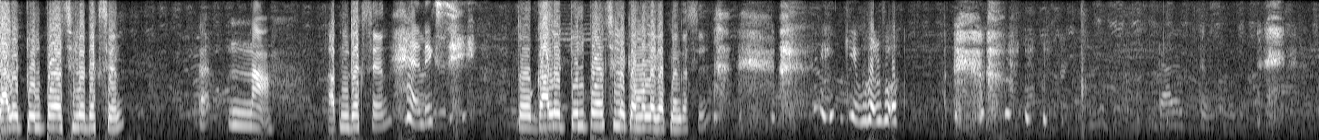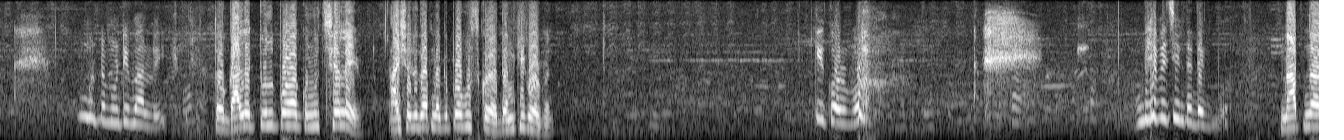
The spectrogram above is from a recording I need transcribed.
গালে টুল পরা ছেলে দেখছেন? না। আপনি দেখছেন? হ্যাঁ দেখছি। তো গালে টুল পরা ছেলে কেমন লাগে আপনার কাছে? কি বলব? মোটামুটি ভালোই। তো গালে টুল পরা কোনো ছেলে? আইসা যদি আপনাকে প্রপোজ করে দেন কি করবেন? কি করব? ভেবে চিন্তে দেখব। না আপনার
